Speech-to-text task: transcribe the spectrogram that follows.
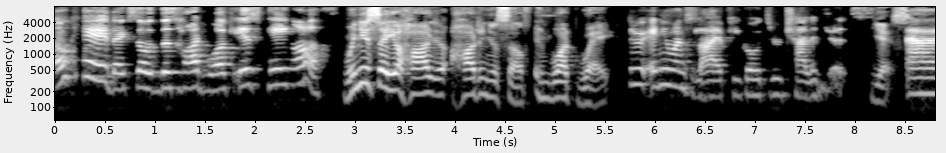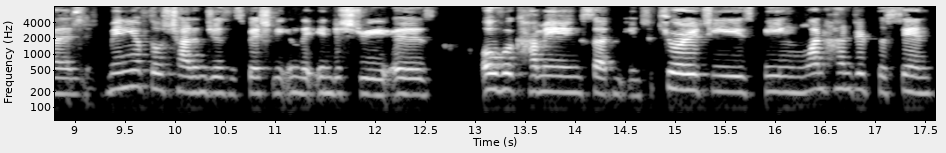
okay, like so this hard work is paying off. When you say you're hard hard on yourself, in what way? Through anyone's life, you go through challenges. Yes. And many of those challenges, especially in the industry, is overcoming certain insecurities, being 100%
